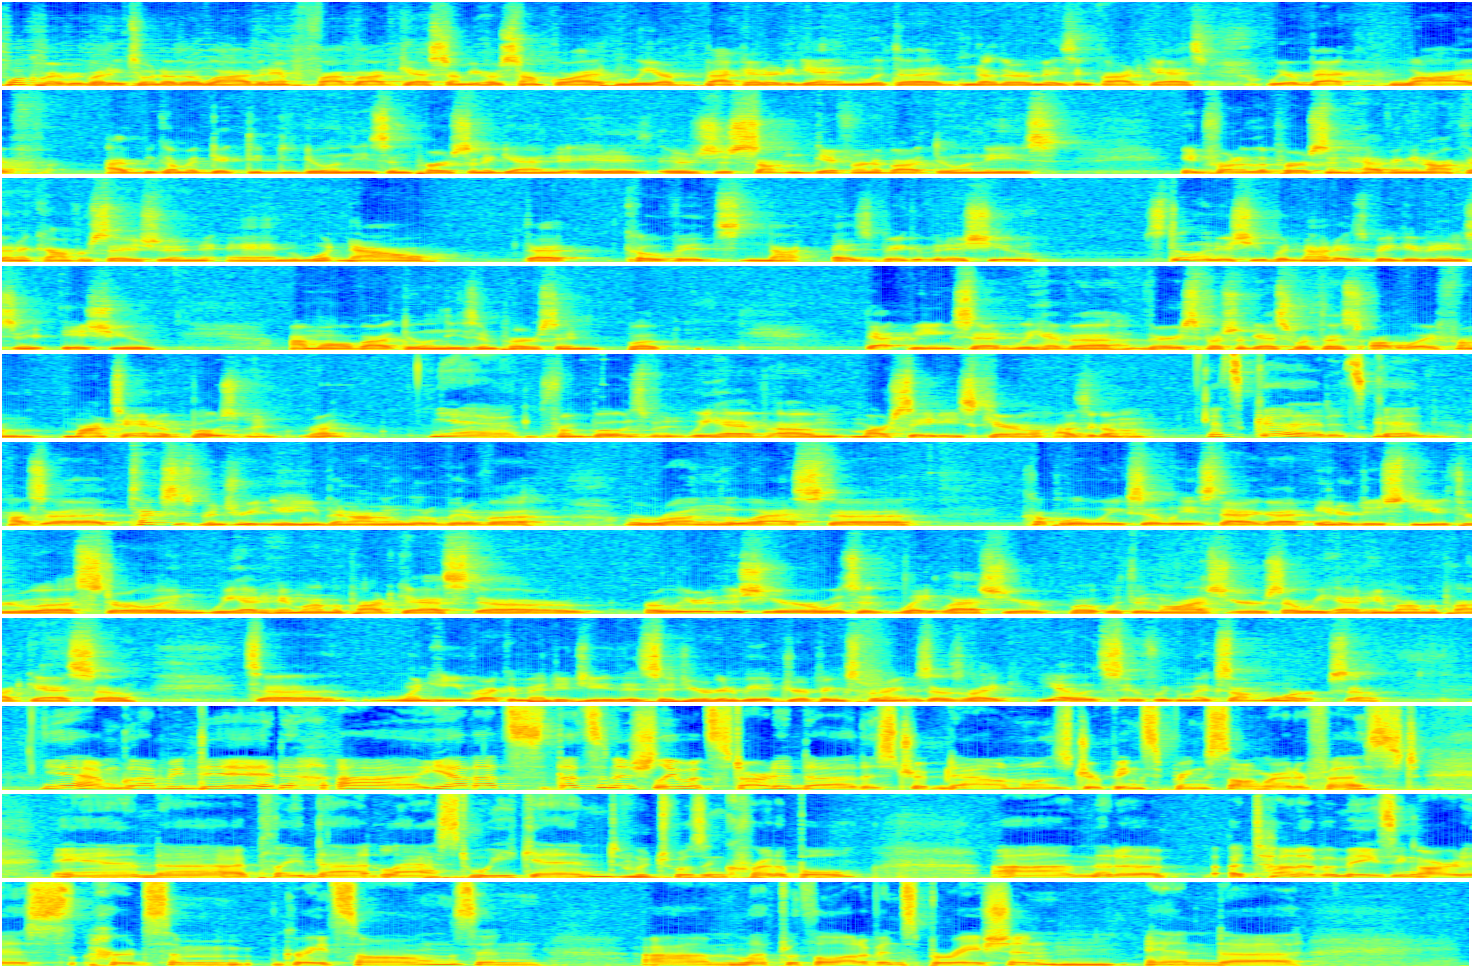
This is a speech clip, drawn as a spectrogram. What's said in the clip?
Welcome, everybody, to another live and amplified livecast. I'm your host, Tom Quiet, and we are back at it again with another amazing podcast. We are back live. I've become addicted to doing these in person again. It is there's just something different about doing these in front of the person, having an authentic conversation. And what, now that COVID's not as big of an issue, still an issue, but not as big of an issue, I'm all about doing these in person. But that being said, we have a very special guest with us, all the way from Montana, Bozeman, right? Yeah, From Bozeman, we have um, Marcedes Carroll. How's it going? it's good. It's good. How's uh, Texas been treating you? You've been on a little bit of a run the last uh, couple of weeks, at least. I got introduced to you through uh, Sterling. We had him on the podcast uh, earlier this year, or was it late last year? But within the last year or so, we had him on the podcast. So. It's, uh, when he recommended you, they said you're going to be at Dripping Springs. I was like, yeah, let's see if we can make something work. So, Yeah, I'm glad we did. Uh, yeah, that's that's initially what started uh, this trip down was Dripping Springs Songwriter Fest, and uh, I played that last weekend, which was incredible. Uh, met a a ton of amazing artists, heard some great songs, and um, left with a lot of inspiration. And uh,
